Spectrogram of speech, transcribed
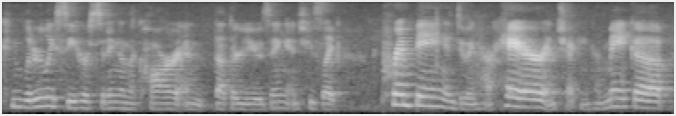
can literally see her sitting in the car and that they're using, and she's like primping and doing her hair and checking her makeup,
